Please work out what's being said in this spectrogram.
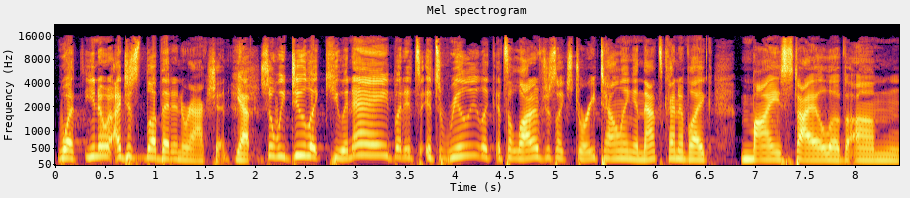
"What?" You know, I just love that interaction. Yep. So we do like Q and A, but it's it's really like it's a lot of just like storytelling, and that's kind of like my style of um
